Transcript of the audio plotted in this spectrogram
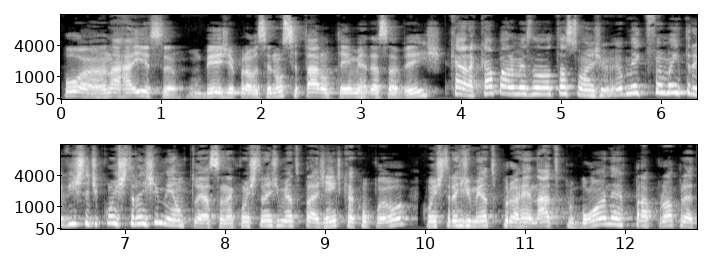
Pô, Ana Raíssa, um beijo aí pra você. Não citaram Temer dessa vez. Cara, acabaram minhas anotações. Eu meio que foi uma entrevista de constrangimento essa, né? Constrangimento pra gente que acompanhou, constrangimento pro Renato, pro Bonner, pra própria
